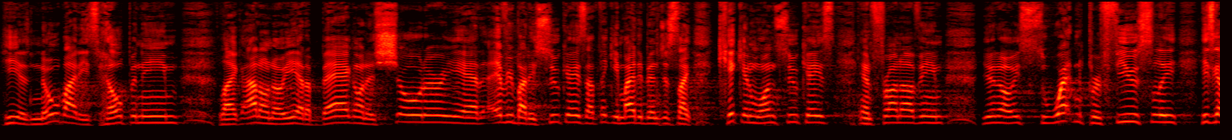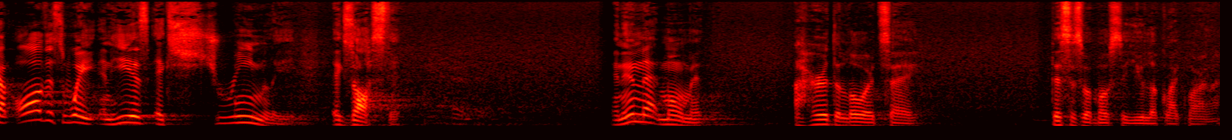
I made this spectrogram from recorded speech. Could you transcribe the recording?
he is nobody's helping him. Like, I don't know, he had a bag on his shoulder. He had everybody's suitcase. I think he might have been just like kicking one suitcase in front of him. You know, he's sweating profusely. He's got all this weight and he is extremely exhausted. And in that moment, I heard the Lord say, This is what most of you look like, Marlon.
